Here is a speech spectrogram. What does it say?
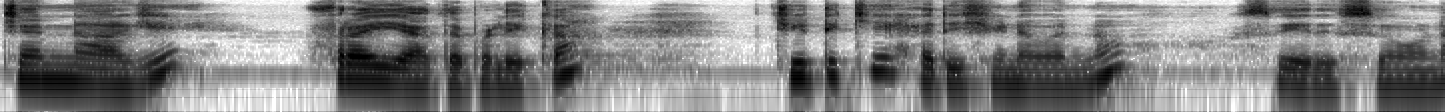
ಚೆನ್ನಾಗಿ ಫ್ರೈ ಆದ ಬಳಿಕ ಚಿಟಿಕೆ ಅರಿಶಿಣವನ್ನು ಸೇರಿಸೋಣ.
